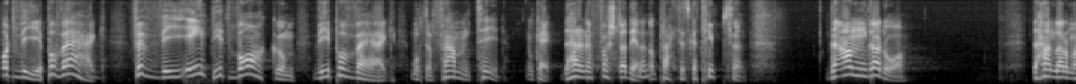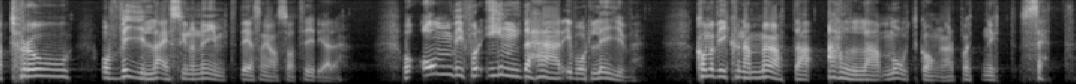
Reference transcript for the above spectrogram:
vart vi är på väg. För vi är inte i ett vakuum, vi är på väg mot en framtid. Okay, det här är den första delen, de praktiska tipsen. Det andra då, det handlar om att tro och vila är synonymt det som jag sa tidigare. Och om vi får in det här i vårt liv kommer vi kunna möta alla motgångar på ett nytt sätt.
